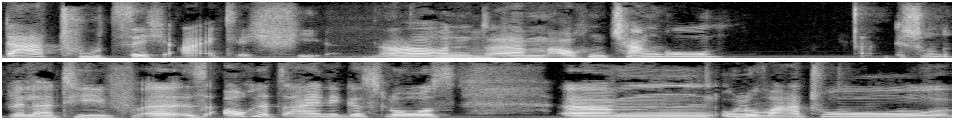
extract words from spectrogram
da tut sich eigentlich viel. Ne? Und mhm. ähm, auch ein Changu schon relativ, äh, ist auch jetzt einiges los. Ähm, Uluwatu,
